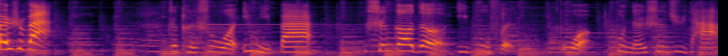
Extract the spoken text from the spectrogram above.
了是吧？这可是我一米八身高的一部分，我不能失去它。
